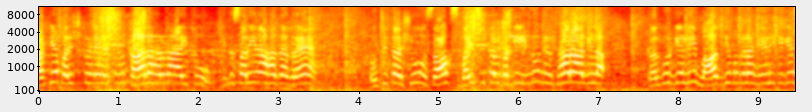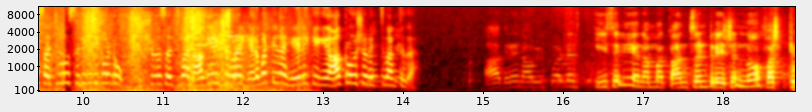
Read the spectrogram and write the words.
ಪಠ್ಯ ಪರಿಷ್ಕರಣೆ ಹೆಸರು ಕಾಲಹರಣ ಆಯಿತು. ಇದು ಸರಿನಾ ಹಾಗಾದ್ರೆ? ಉಚಿತ ಶೂ, ಸಾಕ್ಸ್, ಬೈಸಿಕಲ್ ಬಗ್ಗೆ ಇನ್ನೂ ನಿರ್ಧಾರ ಆಗಿಲ್ಲ. ಕಲಬುರಗಿಯಲ್ಲಿ ಮಾಧ್ಯಮಗಳ ಹೇಳಿಕೆಗೆ ಸಚಿವರು ಸಿಡಿಮಿಡಿಗೊಂಡ್ರು. ಶಿಕ್ಷಣ ಸಚಿವ ನಾಗೇಶ್ ಅವರ ಎಡವಟ್ಟಿನ ಹೇಳಿಕೆಗೆ ಆಕ್ರೋಶ ವ್ಯಕ್ತವಾಗ್ತಿದೆ. ಆದರೆ ನಾವು ಇಂಪಾರ್ಟೆನ್ಸ್ ಈ ಸಲಿಯ ನಮ್ಮ ಕಾನ್ಸಂಟ್ರೇಷನ್ನು ಫಸ್ಟ್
